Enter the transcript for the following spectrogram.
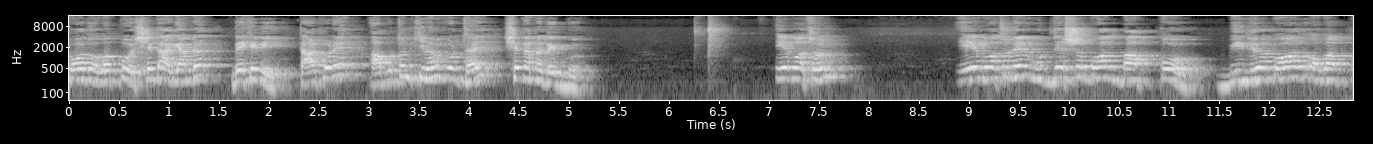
পদ অবাপ্য সেটা আগে আমরা দেখে নিই। তারপরে আবর্তন কীভাবে করতে হয়, সেটা আমরা দেখব। এ বচন, এ বচনের উদ্দেশ্য পদ বাপ্য বিধেয় পদ অবাপ্য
